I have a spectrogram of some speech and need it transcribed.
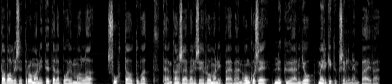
tavalliset romanit Etelä-Pohjanmaalla suhtautuvat tähän kansainväliseen romanipäivään? Onko se nykyään jo merkityksellinen päivä?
